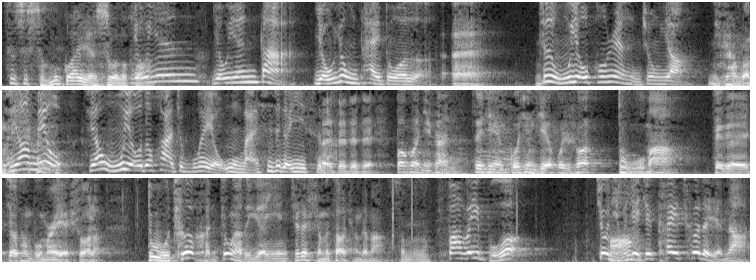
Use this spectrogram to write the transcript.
这是什么官员说的话？油烟油烟大，油用太多了，哎，就是无油烹饪很重要。你看我们只要没有 只要无油的话，就不会有雾霾，是这个意思吧哎，？对对对，包括你看最近国庆节不是说堵嘛？这个交通部门也说了，堵车很重要的原因，知道什么造成的吗？什么呢发微博，就你们啊这些开车的人呐、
